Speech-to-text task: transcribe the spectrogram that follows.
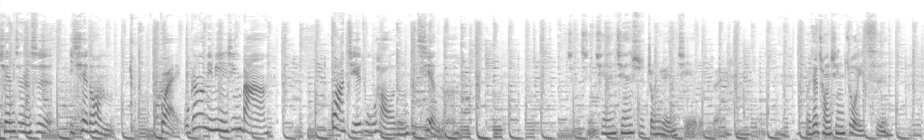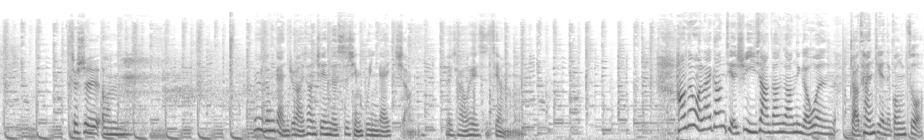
今天真的是一切都很怪，我刚刚明明已经把挂截图好了，怎么不见了？今今今今天是中元节，对不对？我再重新做一次，就是嗯，我有种感觉，好像今天的事情不应该讲，所以才会是这样吗？好的，我来刚解释一下刚刚那个问早餐店的工作。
